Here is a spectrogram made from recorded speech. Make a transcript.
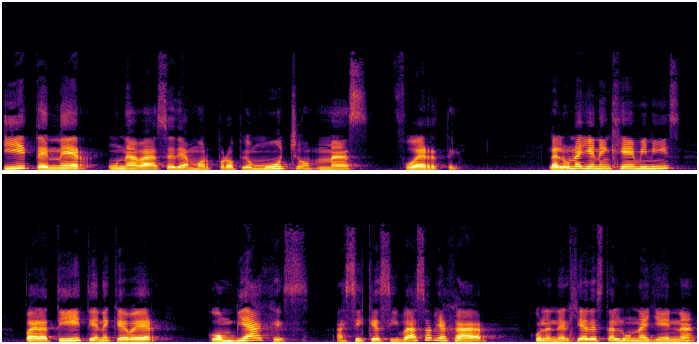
y tener una base de amor propio mucho más fuerte. La luna llena en Géminis para ti tiene que ver con viajes. Así que si vas a viajar con la energía de esta luna llena,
